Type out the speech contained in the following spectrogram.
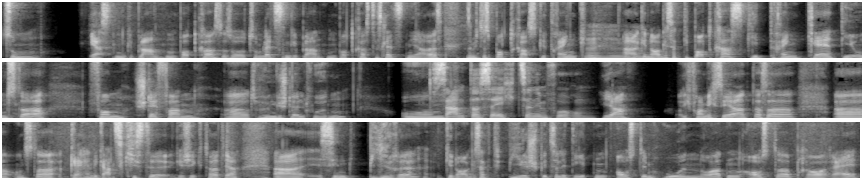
zum ersten geplanten Podcast, also zum letzten geplanten Podcast des letzten Jahres, das ist nämlich das Podcast-Getränk. Äh, genau gesagt, die Podcast-Getränke, die uns da vom Stefan äh, zur Verfügung gestellt wurden. Und Santa 16 im Forum. ja, ich freue mich sehr, dass er äh, uns da gleich eine ganze Kiste geschickt hat. Ja, äh, es sind Biere, genauer gesagt Bierspezialitäten aus dem hohen Norden, aus der Brauerei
